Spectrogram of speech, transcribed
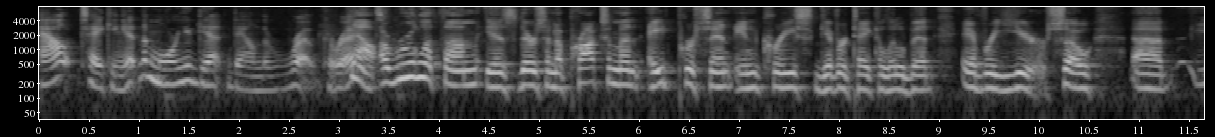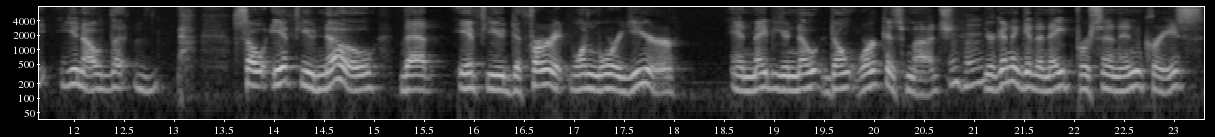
without taking it, the more you get down the road, correct? Now, a rule of thumb is there's an approximate 8% increase, give or take a little bit, every year. So, uh, you know, the, so if you know that if you defer it one more year and maybe you know, don't work as much, you're going to get an 8% increase.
